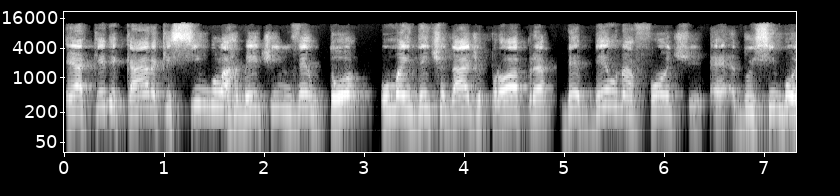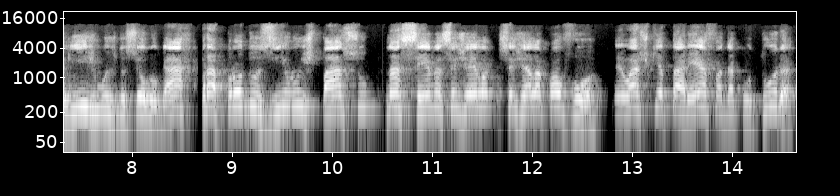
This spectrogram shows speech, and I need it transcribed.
é aquele cara que singularmente inventou uma identidade própria, bebeu na fonte é, dos simbolismos do seu lugar para produzir um espaço na cena, seja ela, seja ela qual for. Eu acho que a tarefa da cultura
